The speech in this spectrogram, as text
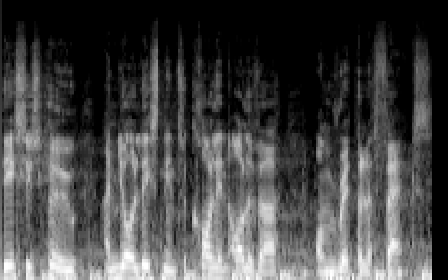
This is Who, and you're listening to Colin Oliver on Ripple Effects.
